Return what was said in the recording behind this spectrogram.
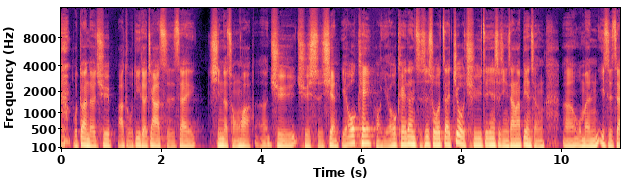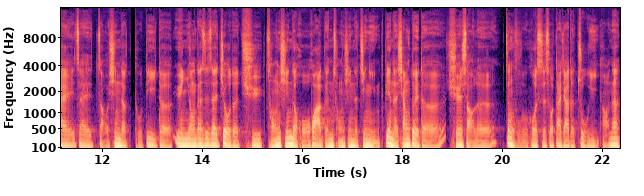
不断的去把土地的价值在。新的从化，呃，去去实现也 OK 哦，也 OK，但只是说在旧区这件事情上，它变成，呃，我们一直在在找新的土地的运用，但是在旧的区重新的活化跟重新的经营，变得相对的缺少了。政府或是说大家的注意，好，那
